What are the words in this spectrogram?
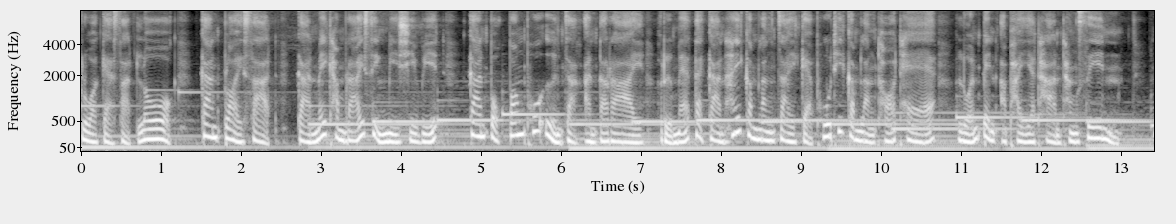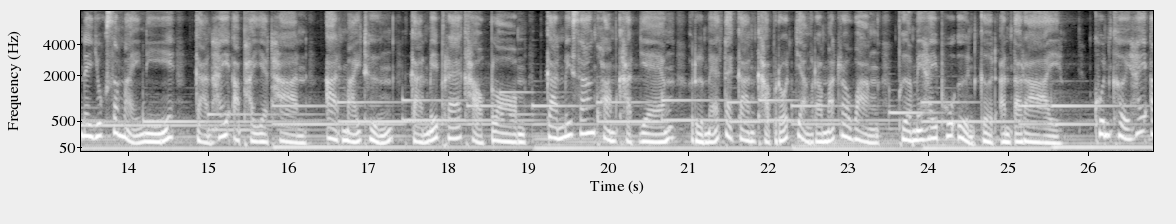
กลัวแก่สัตว์โลก การปล่อยสัตว์ การไม่ทำร้ายสิ่งมีชีวิต การปกป้องผู้อื่นจากอันตราย หรือแม้แต่การให้กำลังใจแก่ผู้ที่กำลังท้อแท้ ล้วนเป็นอภัยทานทั้งสิ้น ในยุคสมัยนี้ การให้อภัยทาน อาจหมายถึงการไม่แพร่ข่าวปลอม การไม่สร้างความขัดแย้ง หรือแม้แต่การขับรถอย่างระมัดระวัง เพื่อไม่ให้ผู้อื่นเกิดอันตราย คุณเคยให้อ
